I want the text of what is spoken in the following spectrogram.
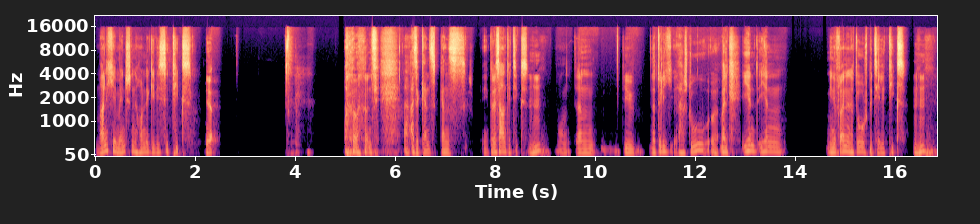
Manche Menschen haben ja gewisse Ticks. Ja. Und, äh, also ganz, ganz interessante Ticks. Mhm. Und ähm, die, natürlich hast du, äh, weil ich, ich, hab- meine Freundin hat auch spezielle Ticks. Mhm.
